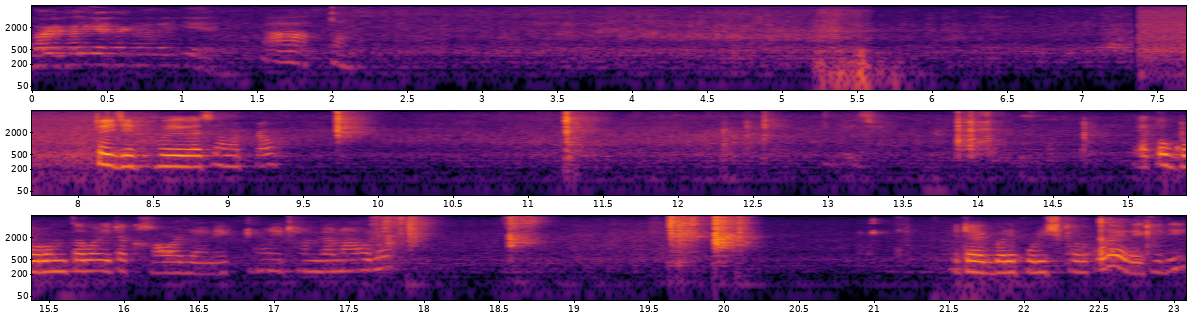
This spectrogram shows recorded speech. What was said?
ঘরে খালি গায়ে থাকবে না নাকি? আচ্ছা তো এই যে, হয়ে গেছে আমারটাও। এত গরম তো আবার এটা খাওয়া যায় না, একটুখানি ঠান্ডা না হলে। এটা একবারে পরিষ্কার করে রেখে দিই।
